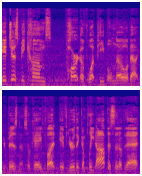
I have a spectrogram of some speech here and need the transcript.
it just becomes part of what people know about your business okay but if you're the complete opposite of that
